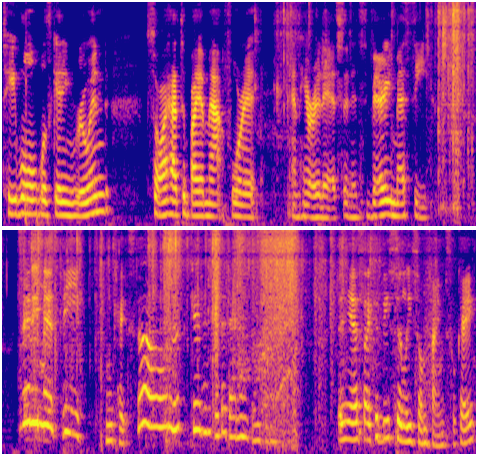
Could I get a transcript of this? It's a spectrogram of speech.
table was getting ruined. So I had to buy a mat for it. And here it is. And it's very messy. Very messy. Okay, so let's get into the diamond And yes, I could be silly sometimes, okay?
